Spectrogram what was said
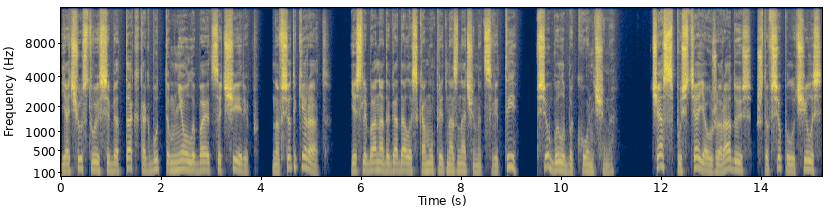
Я чувствую себя так, как будто мне улыбается череп, но все-таки рад. Если бы она догадалась, кому предназначены цветы, все было бы кончено. Час спустя я уже радуюсь, что все получилось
